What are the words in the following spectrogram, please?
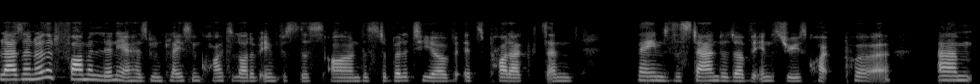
Blaž, I know that Pharmalinea has been placing quite a lot of emphasis on the stability of its products and claims the standard of the industry is quite poor. Um,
